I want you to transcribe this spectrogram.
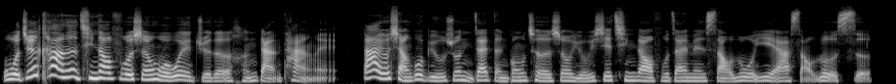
我觉得看到那清道夫的生活，我也觉得很感叹。诶大家有想过，比如说你在等公车的时候，有一些清道夫在那边扫落叶啊、扫垃圾，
